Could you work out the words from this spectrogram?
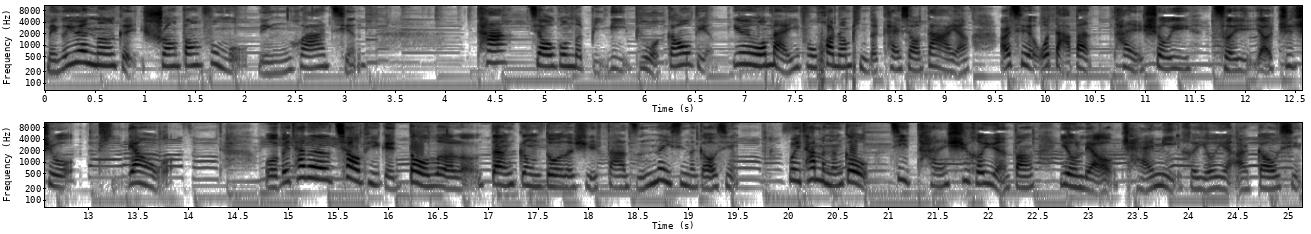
每个月呢，给双方父母零花钱。他交工的比例比我高点，因为我买衣服、化妆品的开销大呀，而且我打扮他也受益，所以要支持我、体谅我。我被他的俏皮给逗乐了，但更多的是发自内心的高兴，为他们能够既谈诗和远方，又聊柴米和油盐而高兴。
